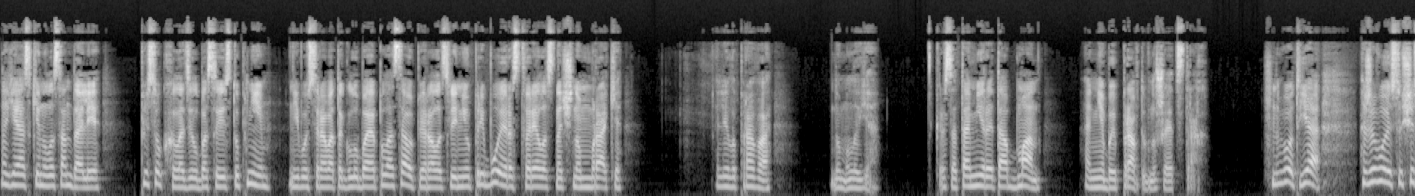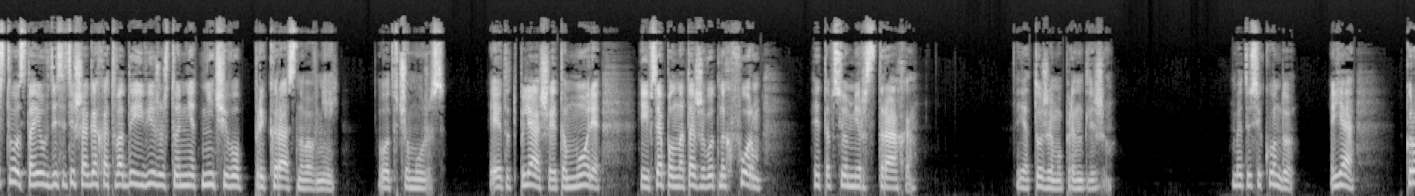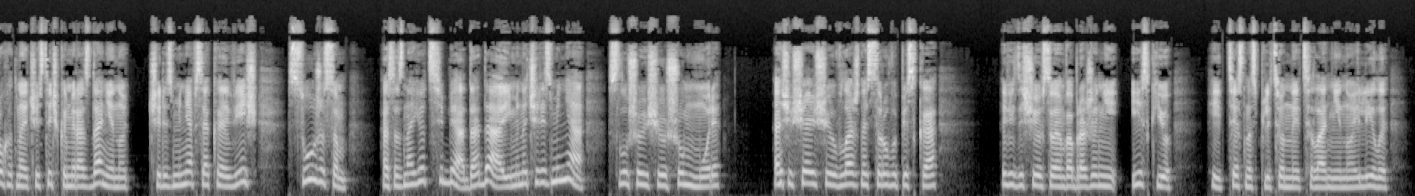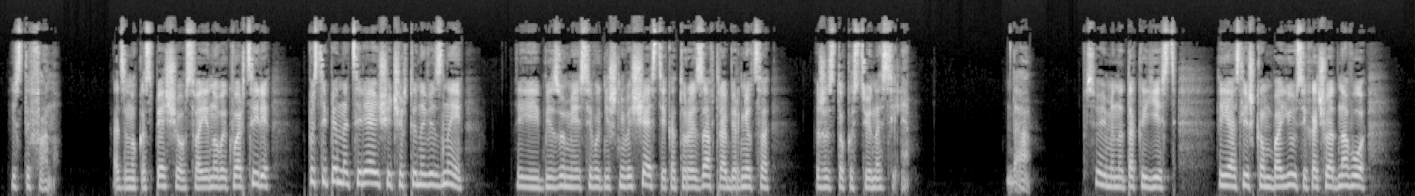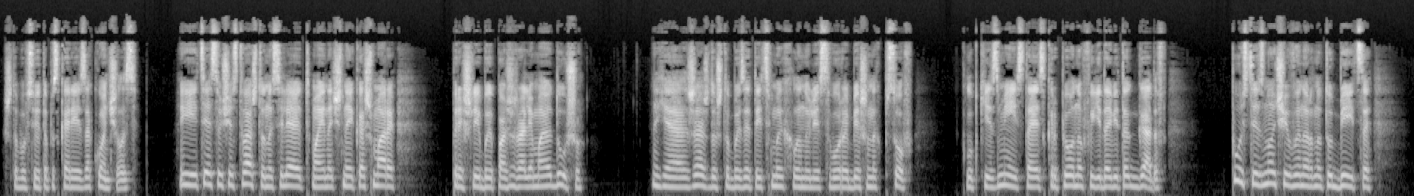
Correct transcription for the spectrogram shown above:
Я скинула сандалии. Песок холодил босые ступни, его серовато-голубая полоса упиралась в линию прибоя и растворялась в ночном мраке. «Лила права», — думала я. Красота мира — это обман, а небо и правда внушает страх. Вот я, живое существо, стою в десяти шагах от воды и вижу, что нет ничего прекрасного в ней. Вот в чем ужас. И этот пляж, и это море, и вся полнота животных форм — это все мир страха. Я тоже ему принадлежу. В эту секунду я, крохотная частичка мироздания, но через меня всякая вещь с ужасом — осознает себя, да-да, именно через меня, слушающую шум моря, ощущающую влажность сырого песка, видящую в своем воображении Искью и тесно сплетенные тела Нино и Лилы и Стефану, одиноко спящего в своей новой квартире, постепенно теряющей черты новизны и безумие сегодняшнего счастья, которое завтра обернется жестокостью и насилием. Да, все именно так и есть. Я слишком боюсь и хочу одного, чтобы все это поскорее закончилось. И те существа, что населяют мои ночные кошмары, пришли бы и пожрали мою душу. Я жажду, чтобы из этой тьмы хлынули своры бешеных псов, клубки змей, стаи скорпионов и ядовитых гадов. Пусть из ночи вынырнут убийцы,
